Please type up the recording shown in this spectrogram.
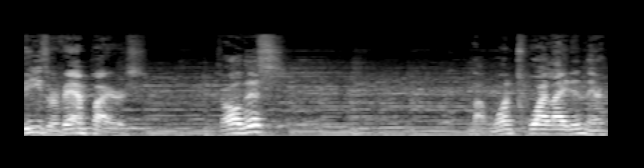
These are vampires. So all this, not one Twilight in there.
